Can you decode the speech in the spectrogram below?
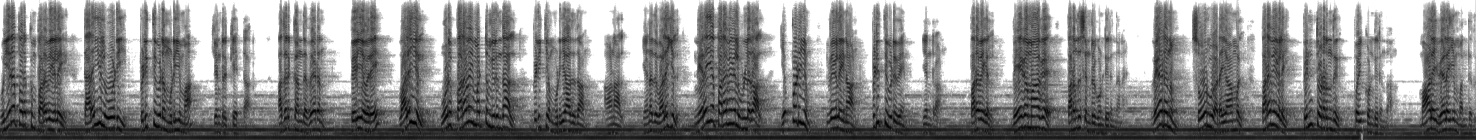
உயர பறக்கும் பறவைகளை தரையில் ஓடி பிடித்துவிட முடியுமா? என்று கேட்டார். அதற்கு அந்த வேடன் பெரியவரே வலையில் ஒரு பறவை மட்டும் இருந்தால் பிடிக்க முடியாதுதான். ஆனால் எனது வலையில் நிறைய பறவைகள் உள்ளதால் எப்படியும் இவைகளை நான் பிடித்து விடுவேன் என்றான். பறவைகள் வேகமாக பறந்து சென்று கொண்டிருந்தன. வேடனும் சோர்வு அடையாமல் பறவைகளை பின்தொடர்ந்து போய்க் கொண்டிருந்தான் மாலை வேளையும் வந்தது.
